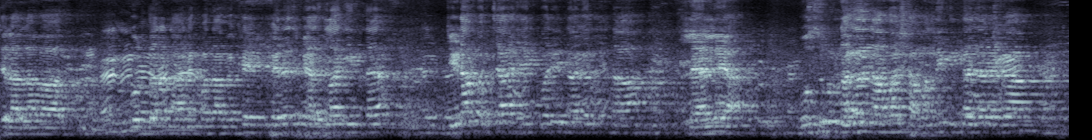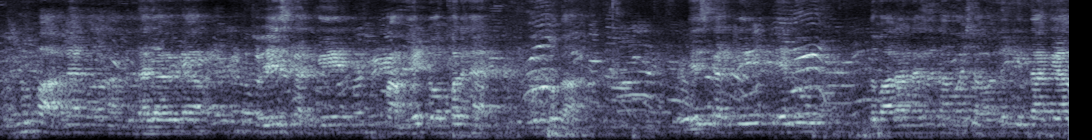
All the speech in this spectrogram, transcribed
ਜਲਾਲਾਬਾਦ, ਗੁਰਦੁਆਰਾ ਨਾਨਕ ਮਦਾ ਵਿਖੇ ਫਿਰ ਇਸ ਫੈਸਲਾ ਕੀਤਾ। ਜਿਹੜਾ ਬੱਚਾ ਇੱਕ ਵਾਰੀ ਨਗਦ ਇਨਾਮ ਲੈ ਲਿਆ, ਉਸ ਨੂੰ ਨਗਦ ਨਾਮਾ ਸ਼ਾਮਲ ਨਹੀਂ ਕੀਤਾ ਜਾਵੇਗਾ। ਉਸ ਨੂੰ ਭਾਗ ਲੈਣ ਵਾਲਾ ਨਾਮ ਦਿੱਤਾ ਜਾਵੇਗਾ। ਸੋ ਇਸ ਕਰਕੇ ਭਾਵੇਂ ਟੌਪਰ ਹੈ ਉੱਥੋਂ ਦਾ। ਇਸ ਕਰਕੇ ਇਹਨੂੰ ਦੁਬਾਰਾ ਨਗਦਨਾਮਾ ਸ਼ਾਮਲ ਨਹੀਂ ਕੀਤਾ ਗਿਆ,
